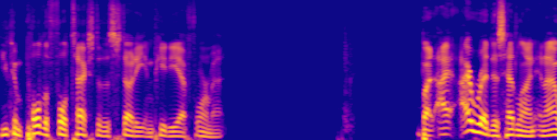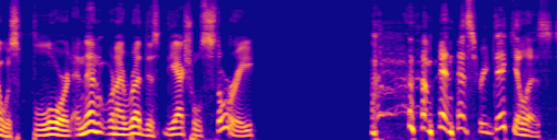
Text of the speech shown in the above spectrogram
you can pull the full text of the study in PDF format. But I, I read this headline and I was floored. And then when I read this the actual story, man, that's ridiculous.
